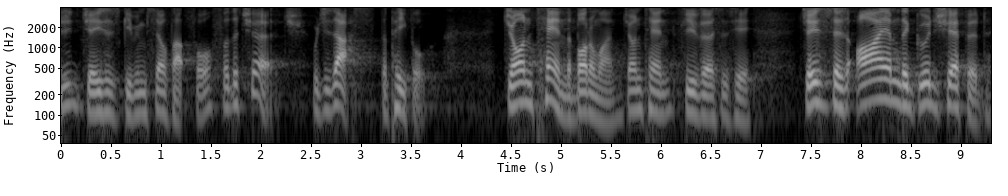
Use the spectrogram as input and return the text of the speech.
did Jesus give himself up for? For the church, which is us, the people. John 10, the bottom one. John 10, a few verses here. Jesus says, I am the good shepherd.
